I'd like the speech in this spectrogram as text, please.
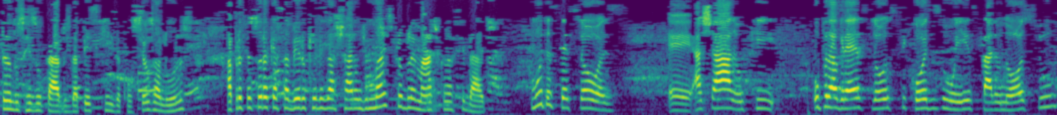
Comentando os resultados da pesquisa com seus alunos, a professora quer saber o que eles acharam de mais problemático na cidade. Muitas pessoas é, acharam que o progresso trouxe coisas ruins para o nosso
